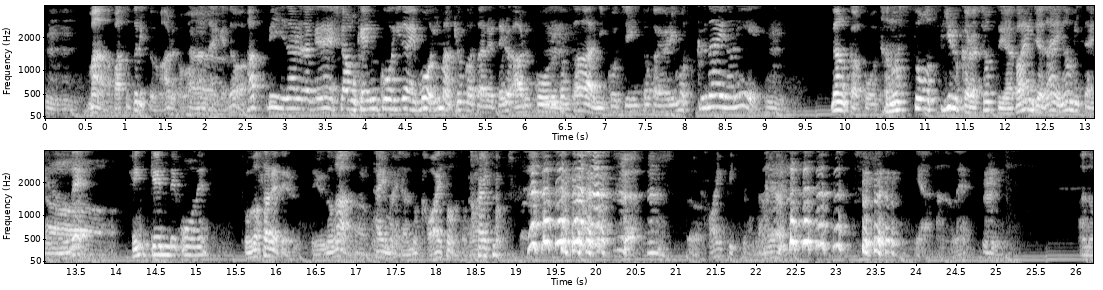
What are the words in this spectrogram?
うんうん。まあ、バッドトリップもあるかもわかんないけど、ハッピーになるだけで、しかも健康被害も今許可されてるアルコールとか、ニコチンとかよりも少ないのに、うん。なんかこう、楽しそうすぎるからちょっとやばいんじゃないのみたいなので、あ偏見でこうね、閉ざされてるっていうのがタイマちゃんのかわいそうなとこー、ろ可愛いのそう可愛いって言ってもダメなんですよ。いや、あのね、うん。あのー、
